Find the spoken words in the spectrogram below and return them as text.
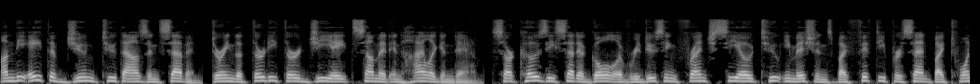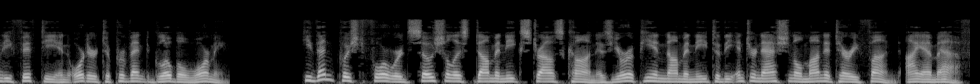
On 8 June 2007, during the 33rd G8 summit in Heiligendamm, Sarkozy set a goal of reducing French CO2 emissions by 50% by 2050 in order to prevent global warming. He then pushed forward socialist Dominique Strauss-Kahn as European nominee to the International Monetary Fund (IMF).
